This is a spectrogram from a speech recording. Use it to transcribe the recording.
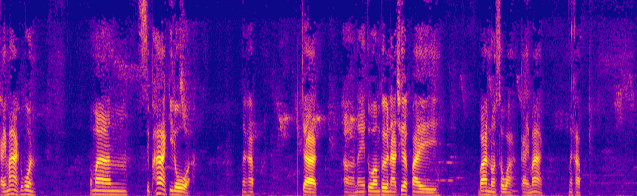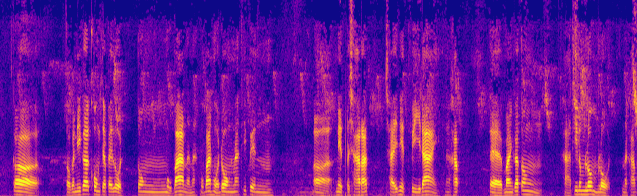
ไกลมากทุกคน ประมาณ 15 กิโลนะครับ จากในตัวอำเภอนาเชือกไปบ้านนนสว่างไกลมากนะครับ ก็ต่อไปนี้ก็คงจะไปโหลดตรงหมู่บ้านนะนะหมู่บ้านหัวดงนะที่เป็นเน็ตประชารัฐใช้เน็ตฟรีได้นะครับ แต่มันก็ต้องหาที่ล่มๆโหลดนะครับ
